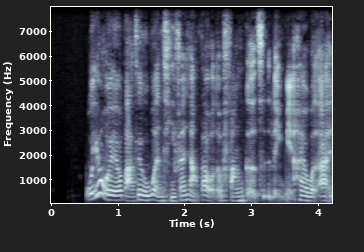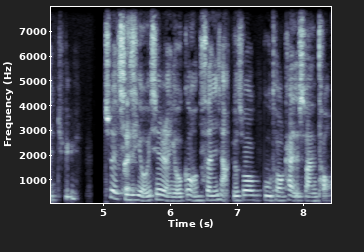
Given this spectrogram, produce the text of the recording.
我因为我也有把这个问题分享到我的方格子里面，还有我的 IG，所以其实有一些人有跟我分享，比如说骨头开始酸痛，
